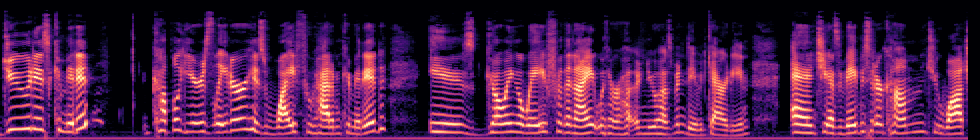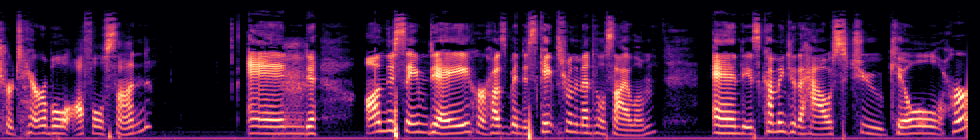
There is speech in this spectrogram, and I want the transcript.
dude is committed. Couple years later, his wife, who had him committed, is going away for the night with her new husband, David Carradine, and she has a babysitter come to watch her terrible, awful son. And on the same day, her husband escapes from the mental asylum and is coming to the house to kill her,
